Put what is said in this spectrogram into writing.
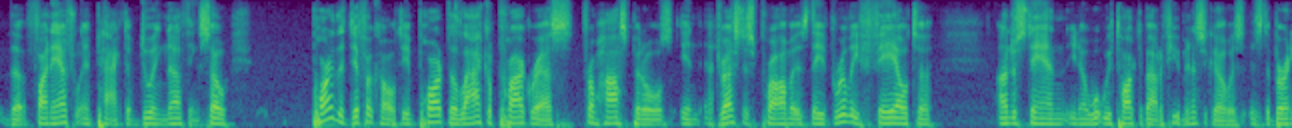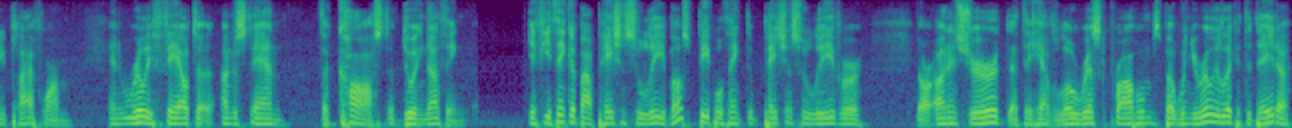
the financial impact of doing nothing. So part of the difficulty and part of the lack of progress from hospitals in addressing this problem is they've really failed to understand, you know, what we talked about a few minutes ago is, is the burning platform and really fail to understand the cost of doing nothing. If you think about patients who leave, most people think the patients who leave are are uninsured, that they have low risk problems, but when you really look at the data,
